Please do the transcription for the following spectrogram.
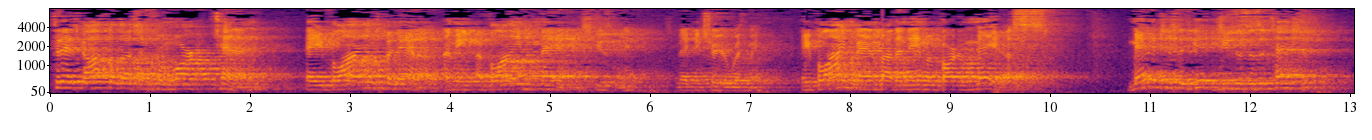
Today's gospel lesson from Mark 10, a blind banana, I mean a blind man, excuse me, just making sure you're with me. A blind man by the name of Bartimaeus manages to get Jesus' attention,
